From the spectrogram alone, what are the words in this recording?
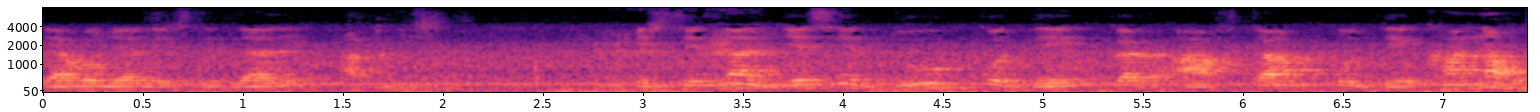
یا ہو جائے گا استدلال عقلی سے۔ استدلال جیسے دھوپ کو دیکھ کر، آفتاب کو دیکھا نہ ہو،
